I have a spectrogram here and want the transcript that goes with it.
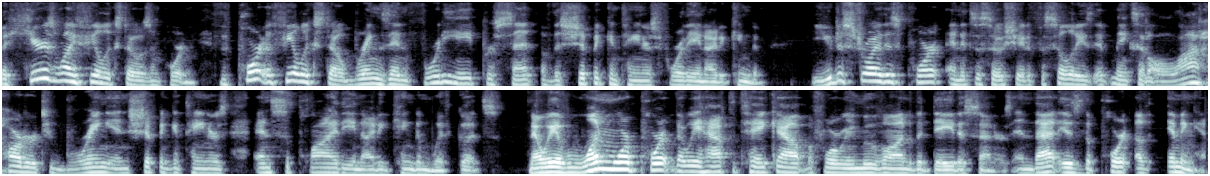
But here's why Felixstowe is important. The port of Felixstowe brings in 48% of the shipping containers for the United Kingdom. You destroy this port and its associated facilities, it makes it a lot harder to bring in shipping containers and supply the United Kingdom with goods. Now, we have one more port that we have to take out before we move on to the data centers, and that is the port of Immingham.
